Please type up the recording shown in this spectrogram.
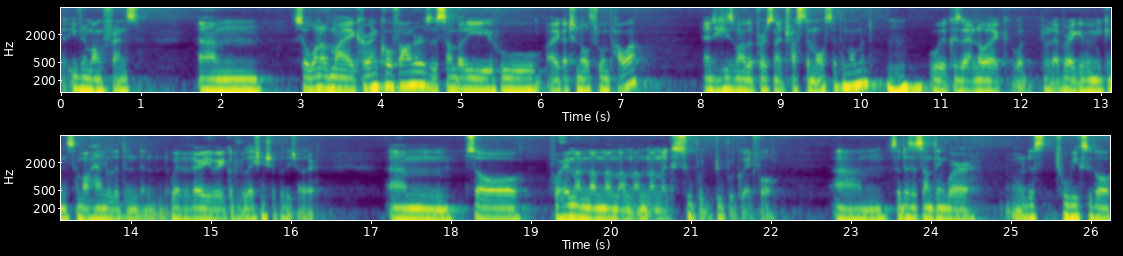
uh, even among friends. Um, so one of my current co-founders is somebody who I got to know through Empower, and he's one of the person I trust the most at the moment. Because I know like what whatever I give him, he can somehow handle it, and, and we have a very very good relationship with each other. Um, so for him, I'm I'm, I'm, I'm, I'm I'm like super duper grateful. Um, so this is something where uh, just two weeks ago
